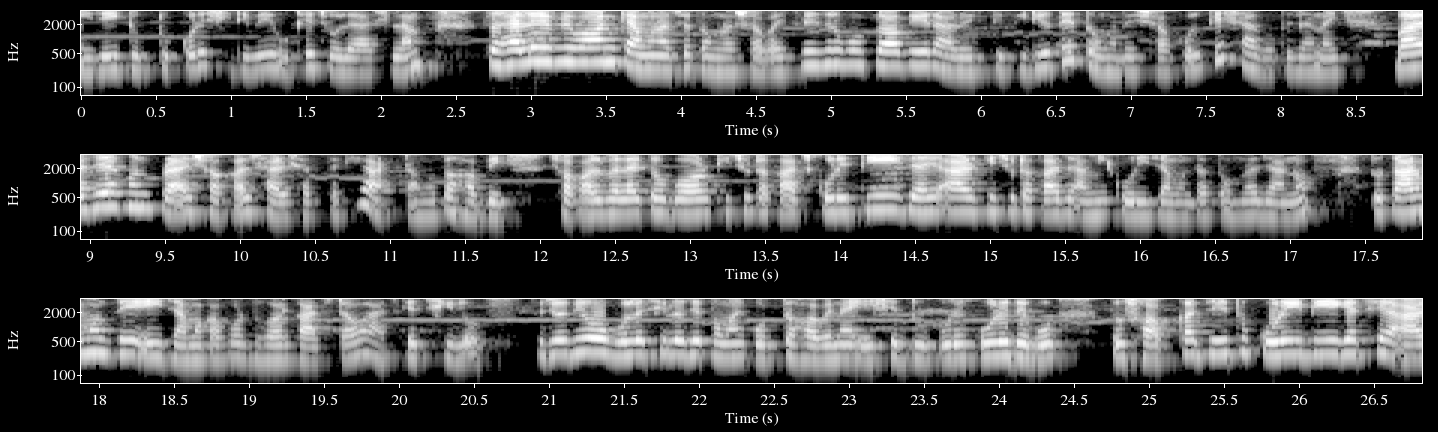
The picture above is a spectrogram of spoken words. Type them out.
নিজেই টুকটুক করে সিঁড়ি বেয়ে উঠে চলে আসলাম। সো হ্যালো এভরিওয়ান কেমন আছো তোমরা সবাই? ক্রিজের ব্লগের আরও একটি ভিডিওতে তোমাদের সকলকে স্বাগত জানাই। বাজে এখন প্রায় সকাল সাড়ে সাতটা কি আটটা মতো হবে। সকালবেলায় তো বর কিছুটা কাজ করে দিয়েই যায়, আর কিছুটা কাজ আমি করি যেমনটা তোমরা জানো। তো তার মধ্যে এই জামা কাপড় ধোয়ার কাজটাও আজকে ছিল। তো যদিও ও বলেছিল যে তোমায় করতে হবে না, এসে দুপুরে করে দেব। তো সব কাজ যেহেতু করেই দিয়ে গেছে আর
